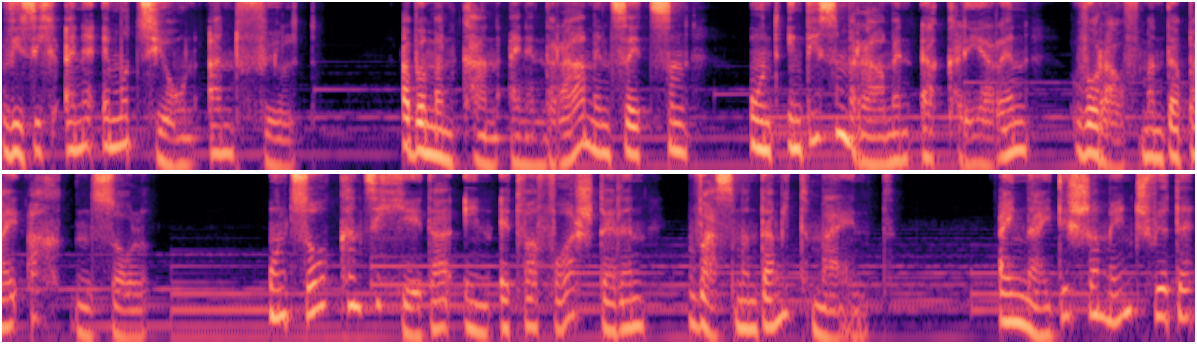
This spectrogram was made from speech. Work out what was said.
wie sich eine Emotion anfühlt, aber man kann einen Rahmen setzen und in diesem Rahmen erklären, worauf man dabei achten soll. Und so kann sich jeder in etwa vorstellen, was man damit meint. Ein neidischer Mensch würde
